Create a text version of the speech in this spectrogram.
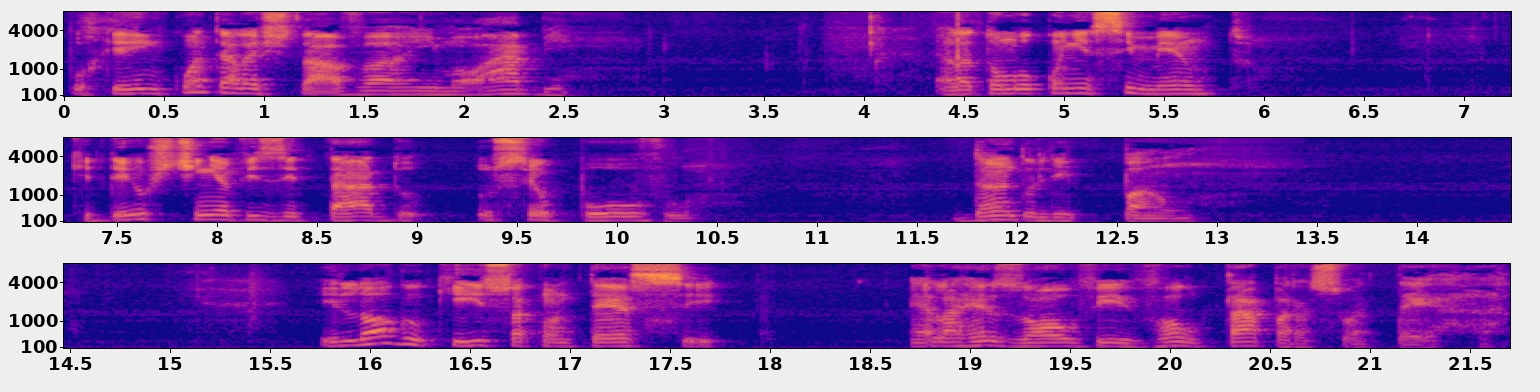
porque enquanto ela estava em Moabe, ela tomou conhecimento que Deus tinha visitado o seu povo, dando-lhe pão. E logo que isso acontece, ela resolve voltar para sua terra.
